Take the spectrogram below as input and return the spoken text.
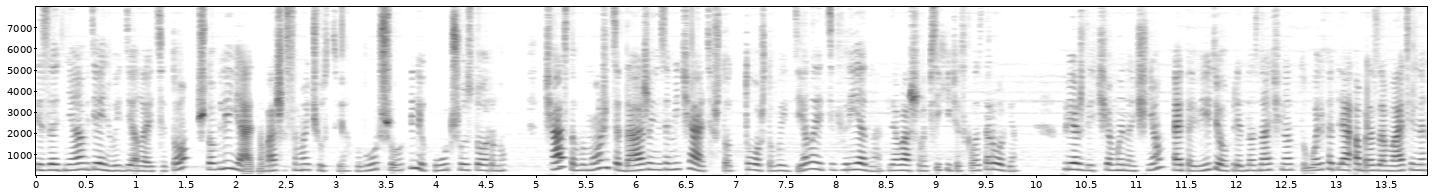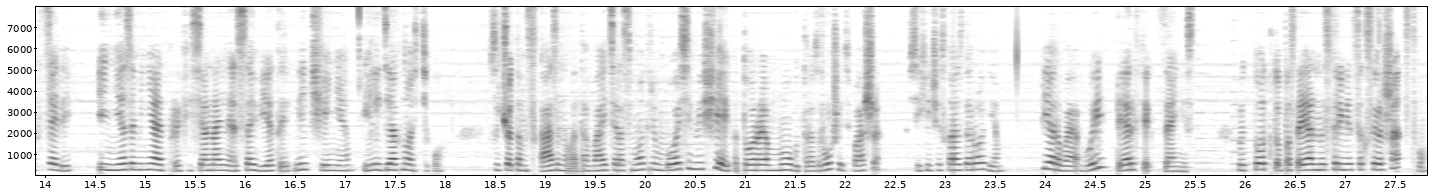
Изо дня в день вы делаете то, что влияет на ваше самочувствие, в лучшую или худшую сторону. Часто вы можете даже не замечать, что то, что вы делаете, вредно для вашего психического здоровья. Прежде чем мы начнем, это видео предназначено только для образовательных целей и не заменяет профессиональные советы, лечение или диагностику. С учетом сказанного, давайте рассмотрим 8 вещей, которые могут разрушить ваше психическое здоровье. Первое. Вы перфекционист. Вы тот, кто постоянно стремится к совершенству.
